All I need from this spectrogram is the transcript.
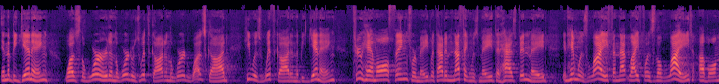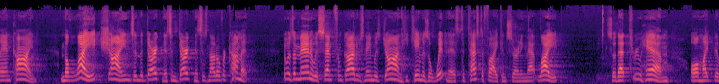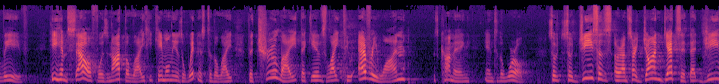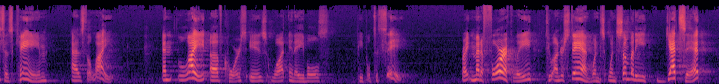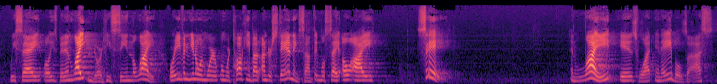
In the beginning was the Word, and the Word was with God, and the Word was God. He was with God in the beginning. Through him all things were made. Without him nothing was made that has been made. In him was life, and that life was the light of all mankind. And the light shines in the darkness, and darkness has not overcome it. There was a man who was sent from God whose name was John. He came as a witness to testify concerning that light, so that through him all might believe. He himself was not the light, he came only as a witness to the light. The true light that gives light to everyone was coming into the world. So, so Jesus, or I'm sorry, John gets it that Jesus came as the light. And light, of course, is what enables people to see. Right? Metaphorically, to understand. When, when somebody gets it, we say, well, he's been enlightened or he's seen the light. Or even, you know, when we're, when we're talking about understanding something, we'll say, oh, I see. And light is what enables us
